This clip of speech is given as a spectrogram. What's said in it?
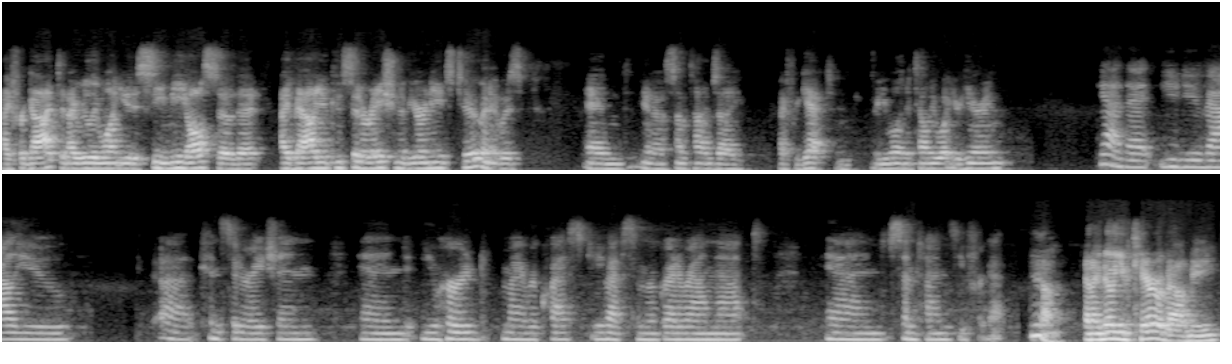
I forgot. And I really want you to see me also that I value consideration of your needs too. And it was and you know, sometimes I I forget. And are you willing to tell me what you're hearing? Yeah, that you do value uh, consideration and you heard my request. You have some regret around that, and sometimes you forget. Yeah, and I know you care about me.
